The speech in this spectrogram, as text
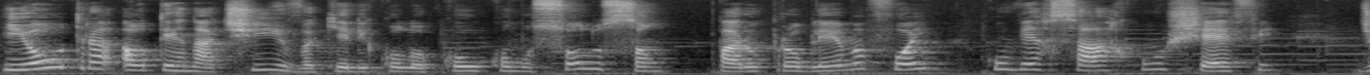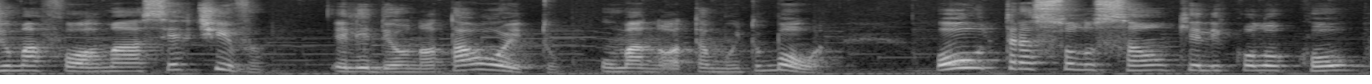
E outra alternativa que ele colocou como solução para o problema foi conversar com o chefe de uma forma assertiva. Ele deu nota 8, uma nota muito boa. Outra solução que ele colocou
